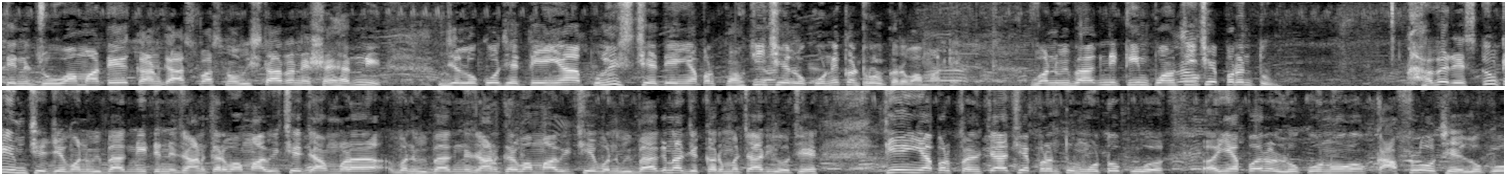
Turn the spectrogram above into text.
તેને જોવા માટે, કારણ કે આસપાસનો વિસ્તાર અને શહેરની જે લોકો છે તે અહીંયા પોલીસ છે તે અહીંયા પર પહોંચી છે લોકોને કંટ્રોલ કરવા માટે. વન વિભાગની ટીમ પહોંચી છે, પરંતુ હવે રેસ્ક્યુ ટીમ છે જે વન વિભાગની તેને જાણ કરવામાં આવી છે. જામવાળા વન વિભાગને જાણ કરવામાં આવી છે. વન વિભાગના જે કર્મચારીઓ છે તે અહીંયા પર પહોંચ્યા છે, પરંતુ મોટો અહીંયા પર લોકોનો કાફલો છે. લોકો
